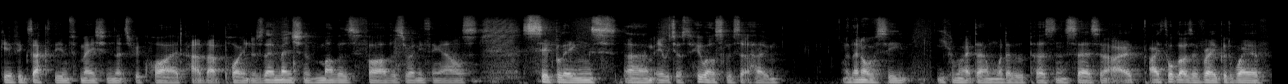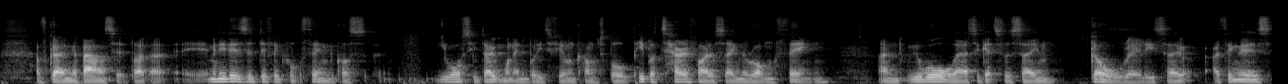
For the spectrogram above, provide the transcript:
give exactly the information that's required at that point. There's no mention of mothers, fathers, or anything else, siblings. Um, it was just who else lives at home and then obviously you can write down whatever the person says. And i, I thought that was a very good way of, of going about it. But uh, i mean it is a difficult thing because you obviously don't want anybody to feel uncomfortable. People are terrified of saying the wrong thing. And we were all there to get to the same goal really. So i think there is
